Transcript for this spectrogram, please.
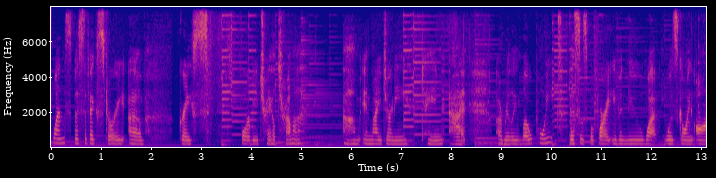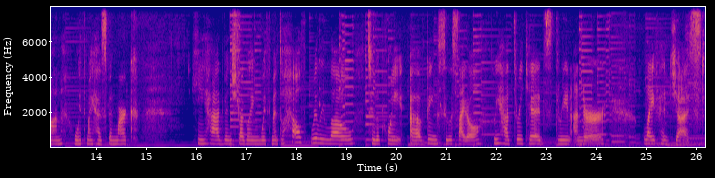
One specific story of grace for betrayal trauma um, in my journey came at a really low point. This was before I even knew what was going on with my husband, Mark. He had been struggling with mental health really low to the point of being suicidal. We had three kids, three and under. Life had just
